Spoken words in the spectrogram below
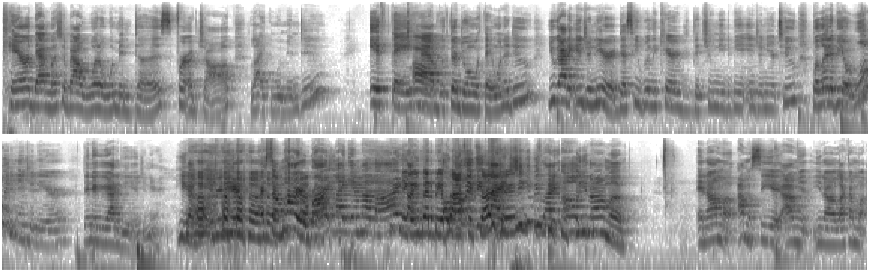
care that much about what a woman does for a job like women do? If they Oh. have what they're doing, what they want to do, you got to engineer it. Does he really care that you need to be an engineer too? But let it be a woman engineer, then nigga got to be an engineer. He got to be an engineer or something higher, right? Like, am I lying? Nigga, Like, you better be a woman plastic be like- surgeon. she could be like, oh, you know, I'm a and I'm a I'm a see it. I'm a, you know like I'm a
